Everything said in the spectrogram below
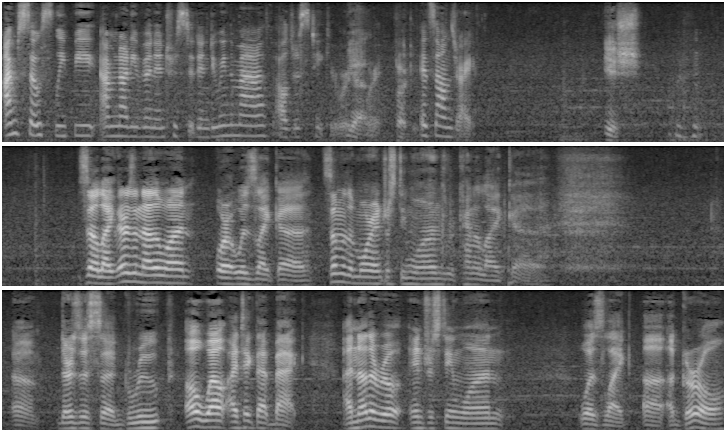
I'm so sleepy. I'm not even interested in doing the math. I'll just take your word yeah, for it. fuck it. It sounds right. Ish. So, like, there's another one where it was like, uh, some of the more interesting ones were kind of like, uh, um, there's this uh, group. Oh, well, I take that back. Another real interesting one was like uh, a girl,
